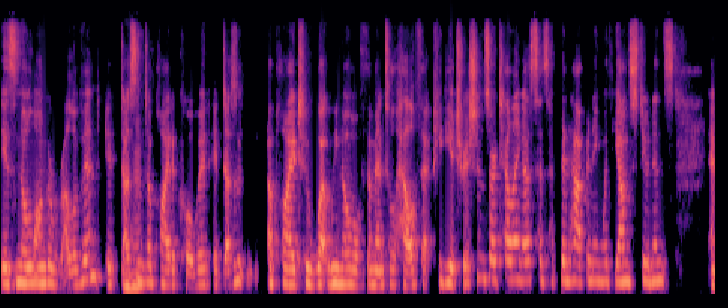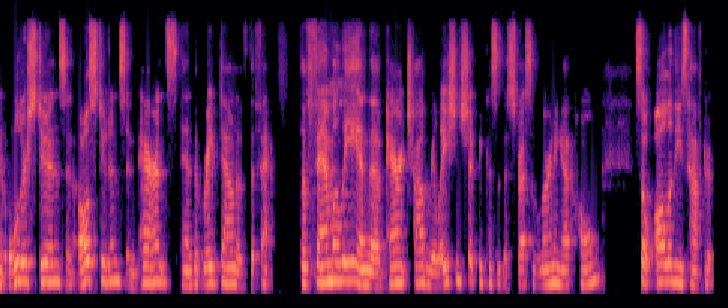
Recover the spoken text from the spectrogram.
is no longer relevant. It mm-hmm. doesn't mm-hmm. apply to COVID. It doesn't apply to what we know of the mental health that pediatricians are telling us has been happening with young students and older students and all students and parents and the breakdown of the fa- the family and the parent child relationship because of the stress of learning at home so all of these have to,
